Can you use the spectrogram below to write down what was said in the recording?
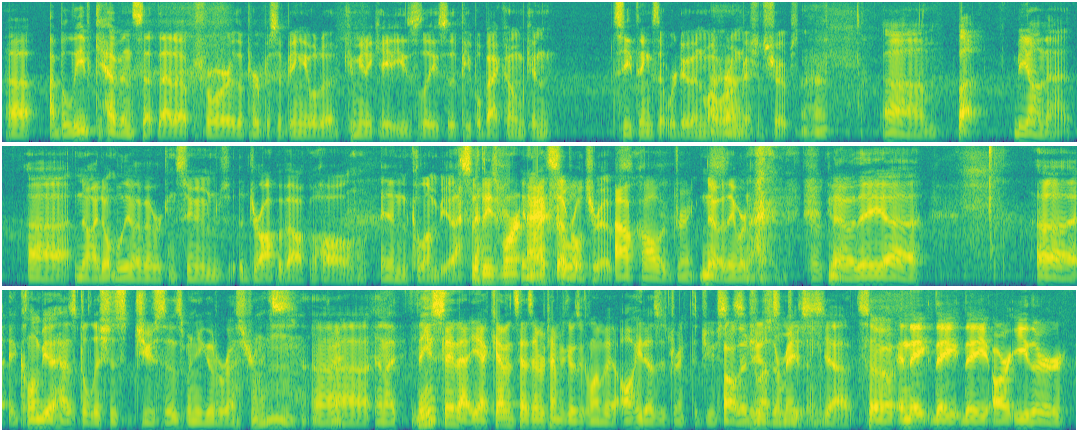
Uh, I believe Kevin set that up for the purpose of being able to communicate easily, so that people back home can see things that we're doing while we're on Uh-huh. mission trips. Um, but beyond that, uh, no, I don't believe I've ever consumed a drop of alcohol in Colombia. So these weren't in my actual several trips. alcoholic drinks. No, they were not. Okay. No, they. Uh, uh, Colombia has delicious juices when you go to restaurants, uh, and I think You say that, yeah. Kevin says every time he goes to Colombia, all he does is drink the juices. oh, the He juices are amazing. juices. Yeah. So, and they they they are either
